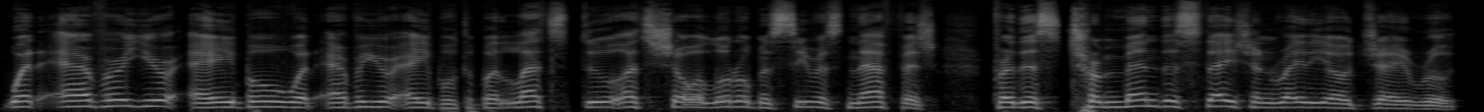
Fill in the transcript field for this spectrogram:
Whatever you're able, whatever you're able to. But let's do, let's show a little Mesiris Nefesh for this tremendous station, Radio J Root.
